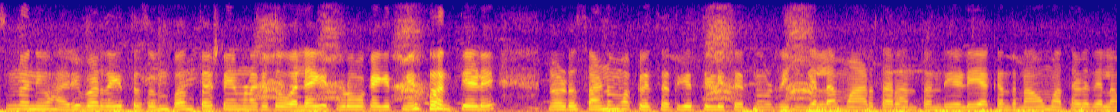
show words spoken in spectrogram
ಸುಮ್ಮನೆ ನೀವು ಹರಿಬಾರ್ದಾಗಿತ್ತು ಸುಮ್ಮ ಅಂತ ತಕ್ಷಣ ಏನು ಮಾಡಕತ್ತ ಒಲೆಗೆ ಇಟ್ಬಿಡ್ಬೇಕಾಗಿತ್ತು ನೀವು ಅಂತೇಳಿ. ನೋಡು, ಸಣ್ಣ ಮಕ್ಳಿಗೆ ಸತ್ಗೆ ತಿಳಿತೈತೆ ನೋಡ್ರಿ, ಹಿಂಗೆಲ್ಲ ಮಾಡ್ತಾರ ಅಂತಂದು ಹೇಳಿ. ಯಾಕಂದ್ರೆ ನಾವು ಮಾತಾಡೋದೆಲ್ಲ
